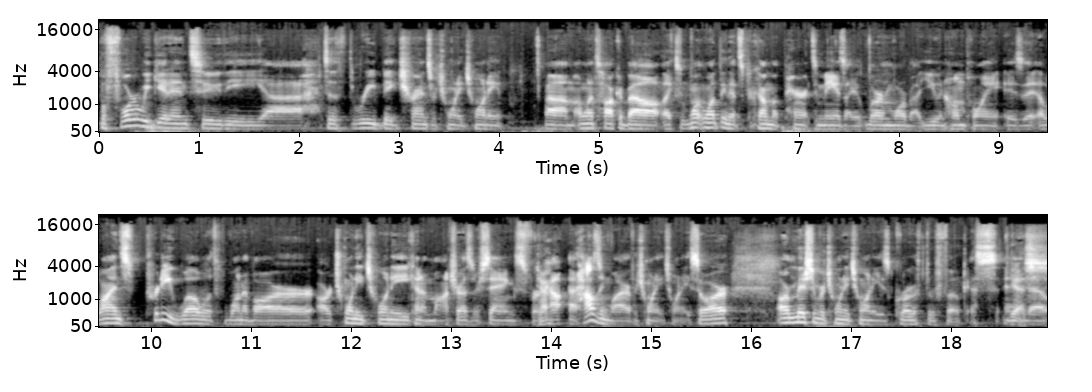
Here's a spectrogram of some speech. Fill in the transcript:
before we get into the uh, to the three big trends for 2020, um, I want to talk about like one, one thing that's become apparent to me as I learn more about you and Home Point is it aligns pretty well with one of our our 2020 kind of mantras or sayings for Okay. hou- at Housing Wire for 2020. So our our mission for 2020 is growth through focus, and Yes. uh,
